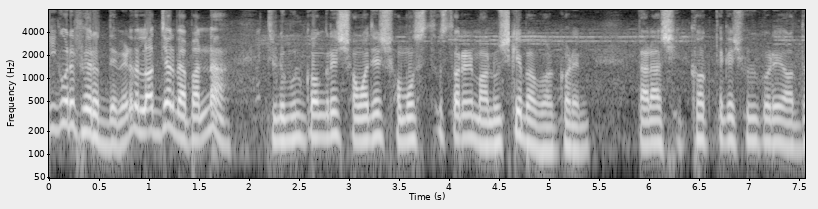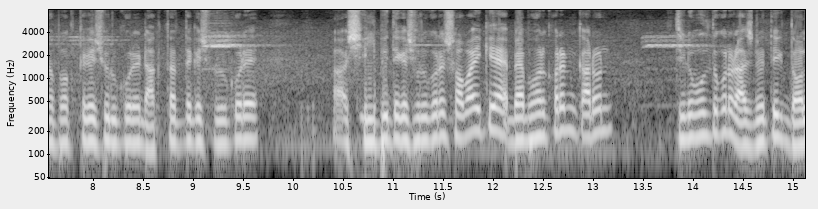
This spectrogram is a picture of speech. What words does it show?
কী করে ফেরত দেবে? এটা তো লজ্জার ব্যাপার না? তৃণমূল কংগ্রেস সমাজের সমস্ত স্তরের মানুষকে ব্যবহার করেন। তারা শিক্ষক থেকে শুরু করে, অধ্যাপক থেকে শুরু করে, ডাক্তার থেকে শুরু করে শিল্পী থেকে শুরু করে সবাইকে ব্যবহার করেন। কারণ তৃণমূল তো কোনো রাজনৈতিক দল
